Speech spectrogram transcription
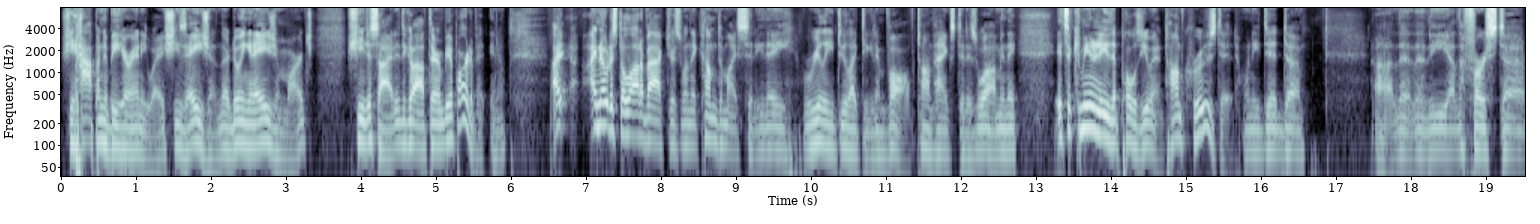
She happened to be here anyway. She's Asian. They're doing an Asian march. She decided to go out there and be a part of it, you know. I, I noticed a lot of actors when they come to my city, they really do like to get involved. Tom Hanks did as well. I mean, they, it's a community that pulls you in. Tom Cruise did when he did, uh, uh, the the the, uh, the first uh,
